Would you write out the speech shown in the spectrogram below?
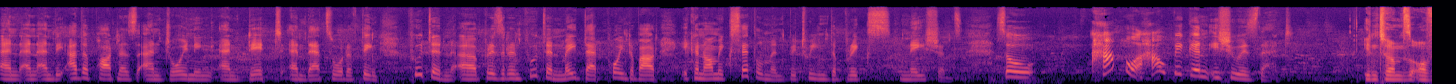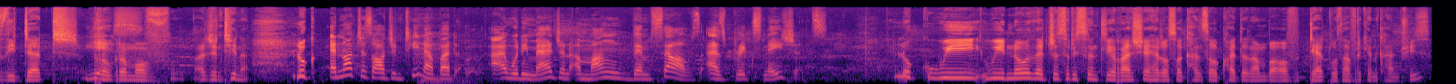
and, and, and the other partners and joining and debt and that sort of thing? Putin, uh, President Putin, made that point about economic settlement between the BRICS nations. So, how how big an issue is that? In terms of the debt yes. program of Argentina. Look, and not just Argentina, but I would imagine among themselves as BRICS nations. Look, we we know that just recently Russia had also cancelled quite a number of debt with African countries.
